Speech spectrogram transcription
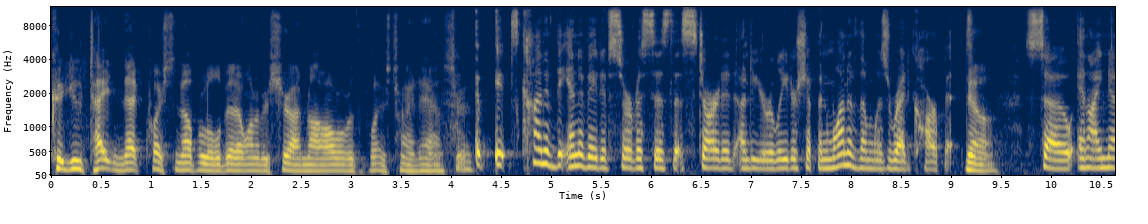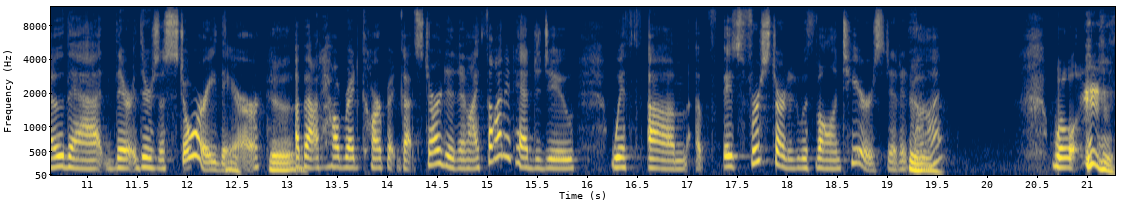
could you tighten that question up a little bit? I want to be sure I'm not all over the place trying to answer it. It's kind of the innovative services that started under your leadership, and one of them was red carpet. Yeah. So, and I know that there, there's a story there Yeah. about how red carpet got started, and I thought it had to do with, um, it first started with volunteers, did it not? Well, do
